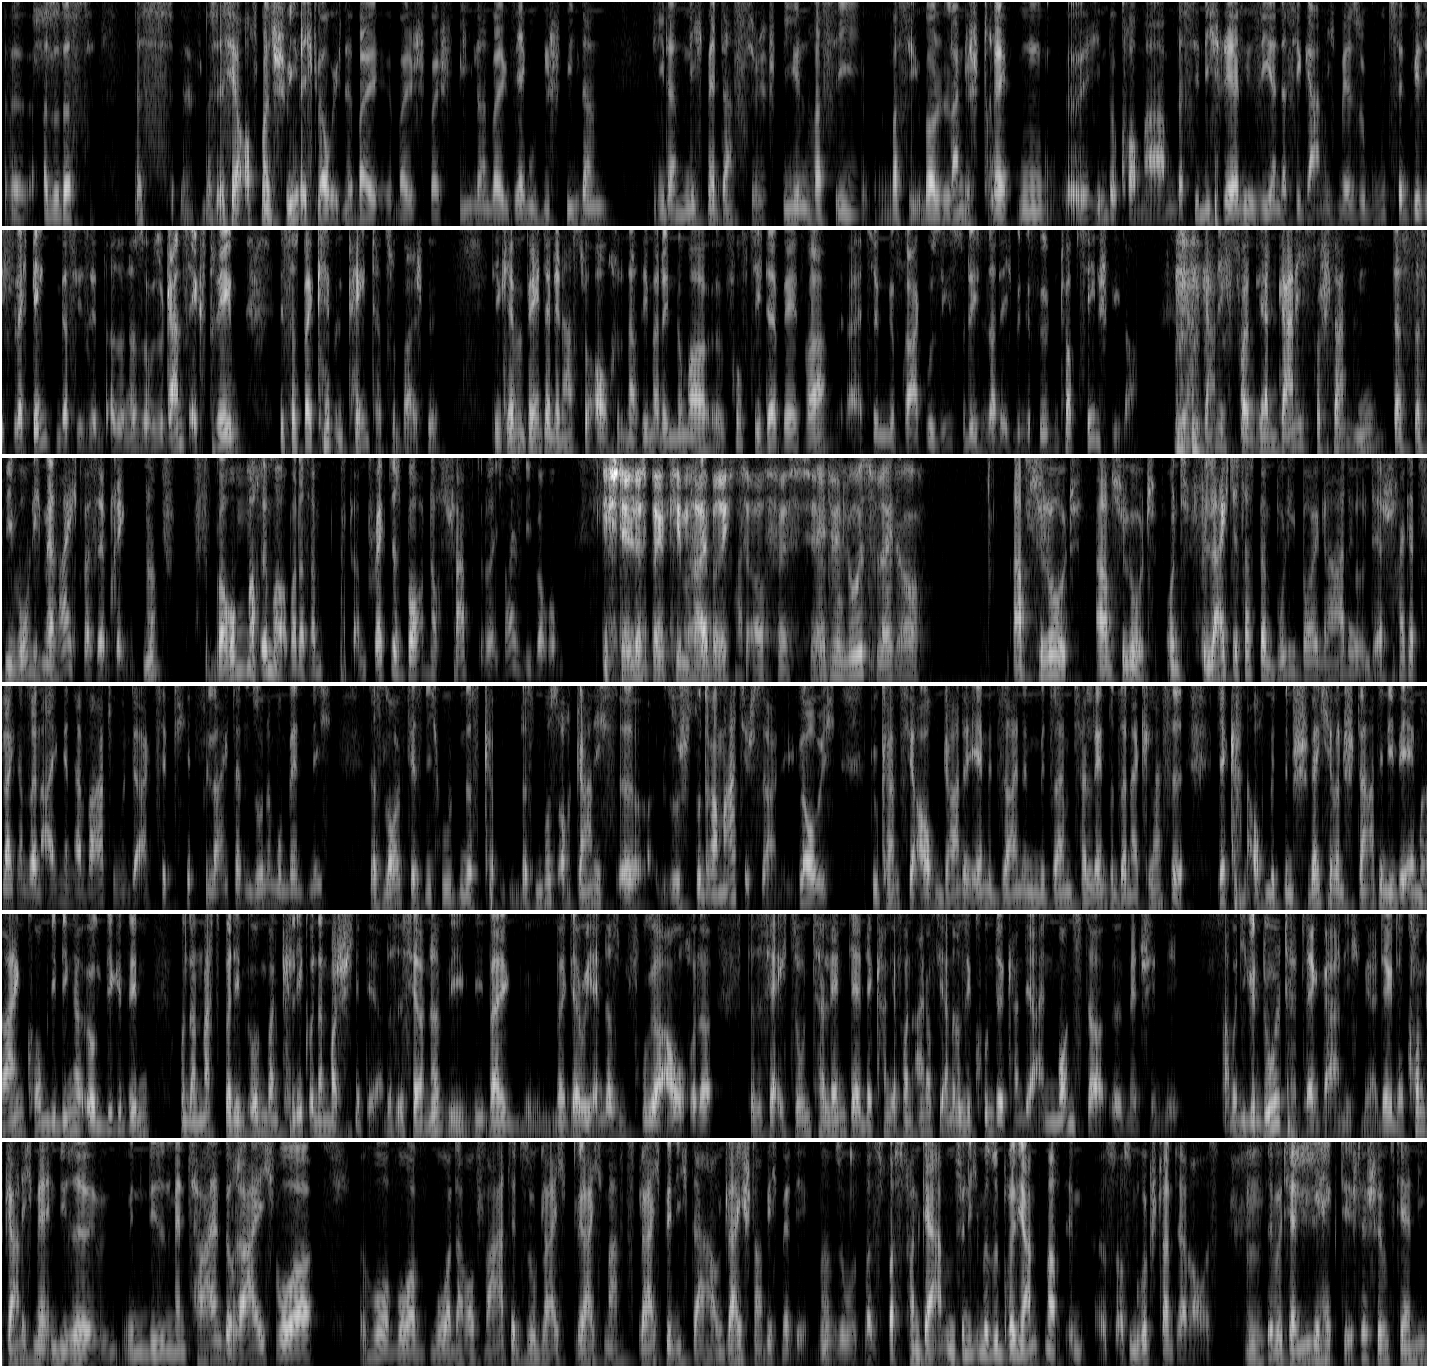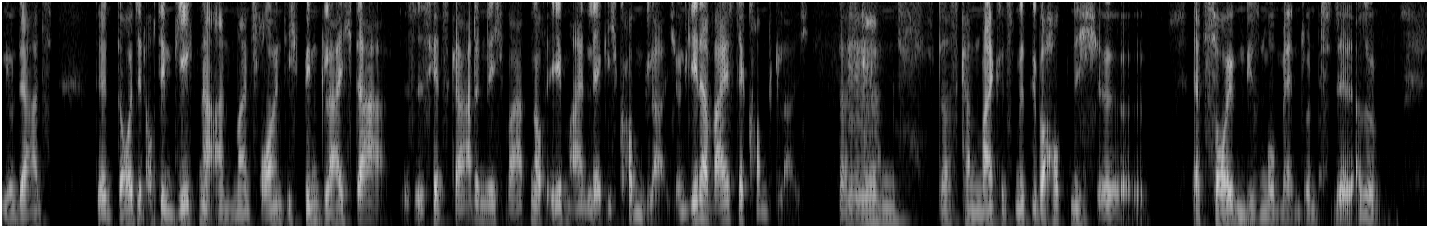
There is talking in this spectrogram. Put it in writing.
Äh, also das, das, das ist ja oftmals schwierig, glaube ich, ne? bei, bei, bei Spielern, bei sehr guten Spielern, die dann nicht mehr das spielen, was sie, was sie über lange Strecken äh, hinbekommen haben, dass sie nicht realisieren, dass sie gar nicht mehr so gut sind, wie sie vielleicht denken, dass sie sind. Also ne, so, so ganz extrem ist das bei Kevin Painter zum Beispiel. Den Kevin Painter, den hast du auch, nachdem er die Nummer 50 der Welt war, als du ihn gefragt, wo siehst du dich, dann sagte er, ich bin gefühlt ein Top-10-Spieler. Der hat, gar nicht, der hat gar nicht verstanden, dass das Niveau nicht mehr reicht, was er bringt. Ne? Warum auch immer, ob er das am, am Practice Board noch schafft oder ich weiß nicht warum. Ich stelle das bei Kim Halbrechts auch fest. Ja. Adrian Lewis vielleicht auch. Absolut, absolut. Und vielleicht ist das beim Bully Boy gerade und er scheitert vielleicht an seinen eigenen Erwartungen. Der akzeptiert vielleicht dann in so einem Moment nicht, das läuft jetzt nicht gut und das, das muss auch gar nicht äh, so, so, dramatisch sein, glaube ich. Du kannst ja auch gerade er mit seinem, mit seinem Talent und seiner Klasse, der kann auch mit einem schwächeren Start in die WM reinkommen, die Dinger irgendwie gewinnen und dann macht es bei dem irgendwann Klick und dann marschiert er. Das ist ja, ne, wie, wie bei, bei Gary Anderson früher auch oder das ist ja echt so ein Talent, der, der kann ja von einer auf die andere Sekunde kann der ein Monster-Match hinlegen. Aber die Geduld hat er gar nicht mehr. Der, der kommt gar nicht mehr in, diese, in diesen mentalen Bereich, wo er, wo, wo, er, wo er darauf wartet, so gleich, gleich macht's, gleich bin ich da und gleich schnapp ich mir den. Ne? So, was, was Van Gerben, finde ich, immer so brillant macht im, aus, aus dem Rückstand heraus. Mhm. Der wird ja nie hektisch, der schimpft ja nie und der hat, der deutet auch den Gegner an. Mein Freund, ich bin gleich da. Es ist jetzt gerade nicht, warte noch eben ein Leck, ich komme gleich. Und jeder weiß, der kommt gleich. Das, mhm. kann, das kann Michael Smith überhaupt nicht äh, erzeugen, diesen Moment. Und äh, also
